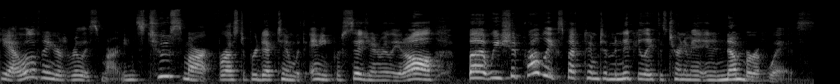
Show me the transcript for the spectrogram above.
Yeah, Littlefinger's really smart. He's too smart for us to predict him with any precision, really, at all, but we should probably expect him to manipulate this tournament in a number of ways.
